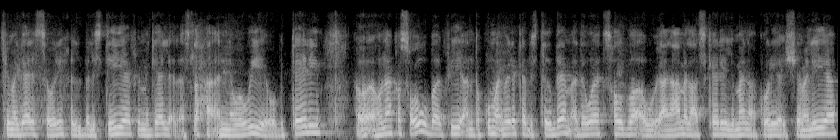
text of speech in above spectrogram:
في مجال الصواريخ البالستية في مجال الأسلحة النووية. وبالتالي هناك صعوبة في أن تقوم أمريكا باستخدام أدوات صلبة أو يعني عمل عسكري لمنع كوريا الشمالية.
